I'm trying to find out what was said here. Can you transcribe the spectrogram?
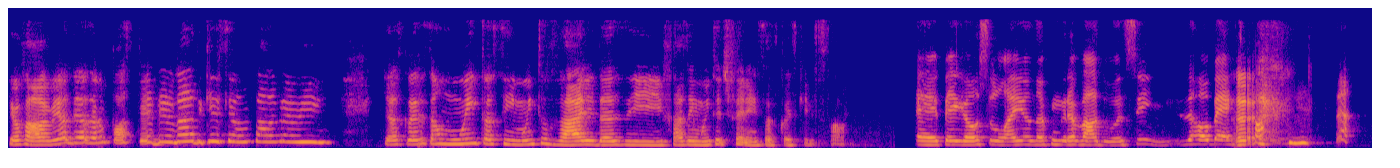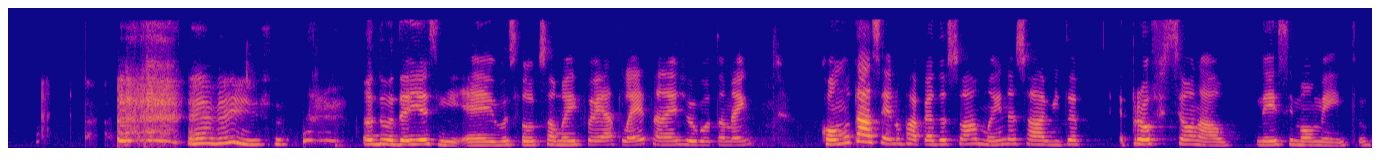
Eu falava, meu Deus, eu não posso perder nada que esse homem fala para mim. Que as coisas são muito assim, muito válidas e fazem muita diferença as coisas que eles falam. É, pegar o celular e andar com um gravador assim, Zé Roberto, é. É bem isso. Ô, Duda, e assim, é, você falou que sua mãe foi atleta, né? Jogou também. Como tá sendo o papel da sua mãe na sua vida profissional nesse momento?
